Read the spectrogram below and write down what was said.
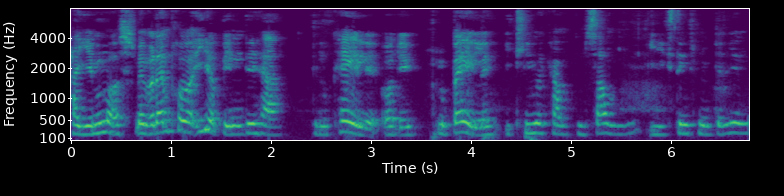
herhjemme også. Men hvordan prøver I at binde det her, det lokale og det globale i klimakampen sammen i Extinction Rebellion?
